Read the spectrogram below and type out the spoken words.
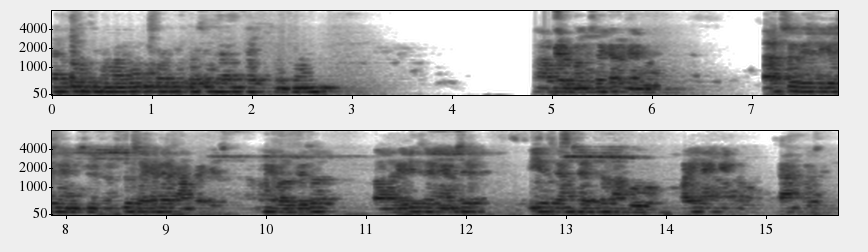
సహకరించిన మా డీపీ సార్కి స్పెషల్ థ్యాంక్స్ చెప్తున్నాను నా పేరు గుణశేఖర్ నేను సరస్వతి ఎడ్యుకేషన్ ఇన్స్టిట్యూషన్స్లో సెకండ్ ఇయర్ కంప్లీట్ చేసుకున్నాను ఇవాళ రిజల్ట్ రిలీజ్ అయిన ఎంసెట్ టీఎస్ ఎంసెట్లో నాకు? ఫైవ్ నైన్టీన్ ర్యాంక్ వచ్చింది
